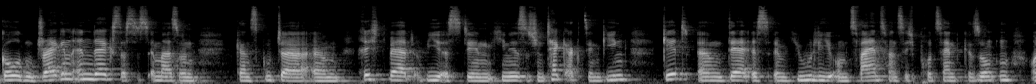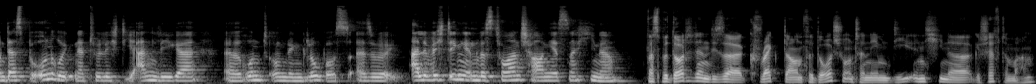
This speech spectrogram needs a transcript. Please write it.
Golden Dragon Index, das ist immer so ein ganz guter ähm, Richtwert, wie es den chinesischen Tech-Aktien ging, geht. Ähm, der ist im Juli um 22 Prozent gesunken und das beunruhigt natürlich die Anleger äh, rund um den Globus. Also alle wichtigen Investoren schauen jetzt nach China. Was bedeutet denn dieser Crackdown für deutsche Unternehmen, die in China Geschäfte machen?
